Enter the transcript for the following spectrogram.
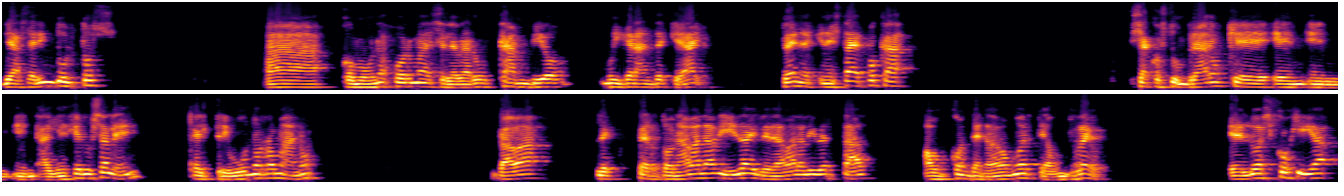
de hacer indultos, como una forma de celebrar un cambio muy grande que hay. Entonces, en esta época se acostumbraron que en, ahí en Jerusalén el tribuno romano daba, le perdonaba la vida y le daba la libertad a un condenado a muerte, a un reo él lo escogía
